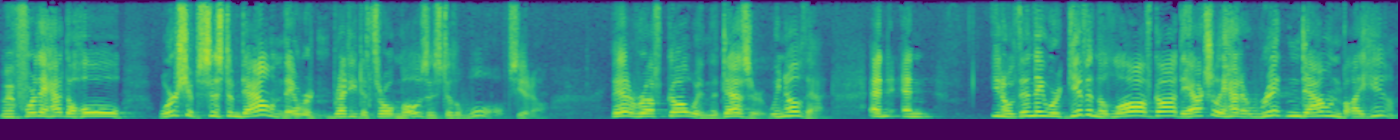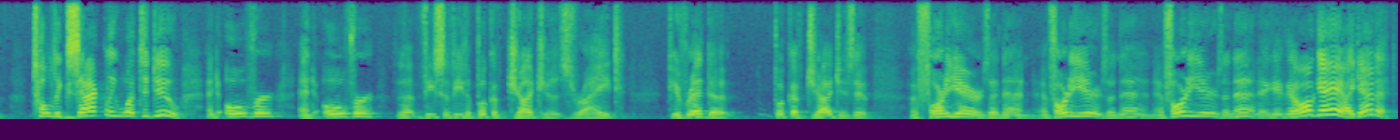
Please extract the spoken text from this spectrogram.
I mean, before they had the whole worship system down, they were ready to throw Moses to the wolves, you know. They had a rough go in the desert. We know that. And, and you know, then they were given the law of God. They actually had it written down by him, told exactly what to do. And over and over, vis a vis the book of Judges, right? If you've read the book of Judges, uh, 40 years and then, and 40 years and then, and 40 years and then, and go, okay, I get it.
